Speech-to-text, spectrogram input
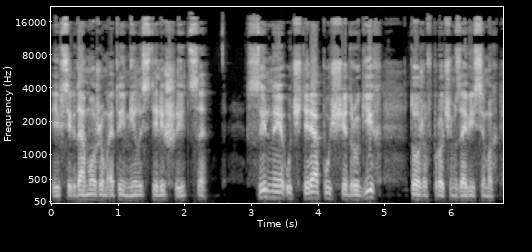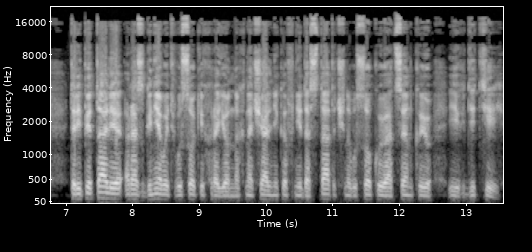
и всегда можем этой милости лишиться. Ссыльные учителя пуще других — тоже, впрочем, зависимых, трепетали разгневать высоких районных начальников недостаточно высокую оценкою их детей.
